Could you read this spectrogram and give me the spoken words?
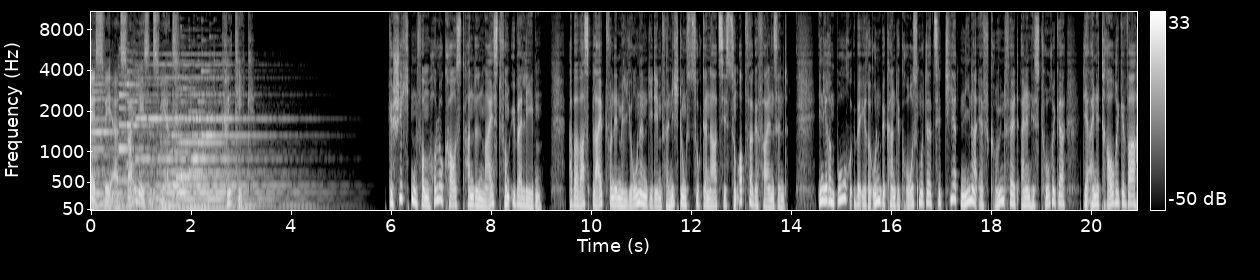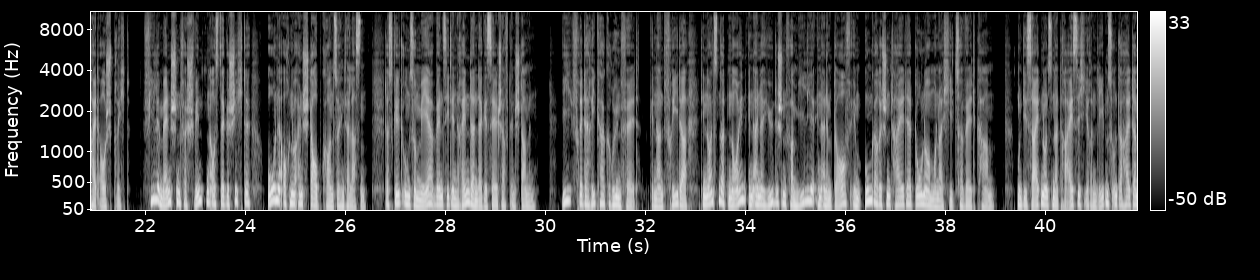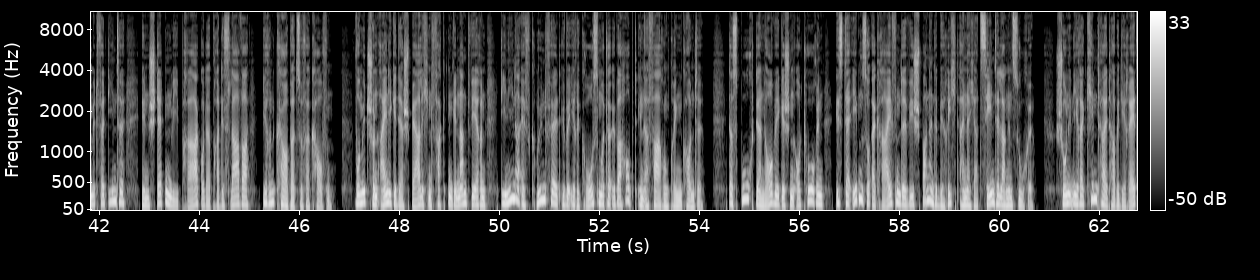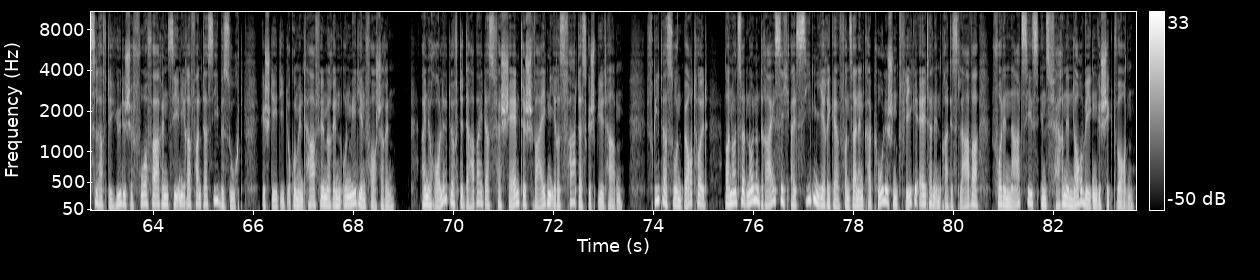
SWR 2 Lesenswert Kritik Geschichten vom Holocaust handeln meist vom Überleben. Aber was bleibt von den Millionen, die dem Vernichtungszug der Nazis zum Opfer gefallen sind? In ihrem Buch über ihre unbekannte Großmutter zitiert Nina F. Grünfeld einen Historiker, der eine traurige Wahrheit ausspricht. Viele Menschen verschwinden aus der Geschichte, ohne auch nur ein Staubkorn zu hinterlassen. Das gilt umso mehr, wenn sie den Rändern der Gesellschaft entstammen. Wie Frederika Grünfeld, genannt Frieda, die 1909 in einer jüdischen Familie in einem Dorf im ungarischen Teil der Donaumonarchie zur Welt kam und die seit 1930 ihren Lebensunterhalt damit verdiente, in Städten wie Prag oder Bratislava ihren Körper zu verkaufen. Womit schon einige der spärlichen Fakten genannt wären, die Nina F. Grünfeld über ihre Großmutter überhaupt in Erfahrung bringen konnte. Das Buch der norwegischen Autorin ist der ebenso ergreifende wie spannende Bericht einer jahrzehntelangen Suche. Schon in ihrer Kindheit habe die rätselhafte jüdische Vorfahrin sie in ihrer Fantasie besucht, gesteht die Dokumentarfilmerin und Medienforscherin. Eine Rolle dürfte dabei das verschämte Schweigen ihres Vaters gespielt haben. Friedas Sohn Berthold war 1939 als Siebenjähriger von seinen katholischen Pflegeeltern in Bratislava vor den Nazis ins ferne Norwegen geschickt worden.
